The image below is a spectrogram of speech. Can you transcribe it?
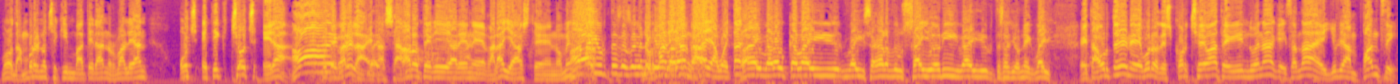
bueno, danborren hotxekin batera, normalean, hotx etik txotx era. Ai, Dute garela, bai, eta bai. sagarrotegiaren eh, garaia, azten, omen. Bai, urte saionek Normalean, garaia hauetan. Bai, badauka, bai, bai, zagardu saio hori, bai, urte saionek, bai. Eta urten, eh, bueno, deskortxe bat egin duenak, izan da, eh, Julian Pantzi.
